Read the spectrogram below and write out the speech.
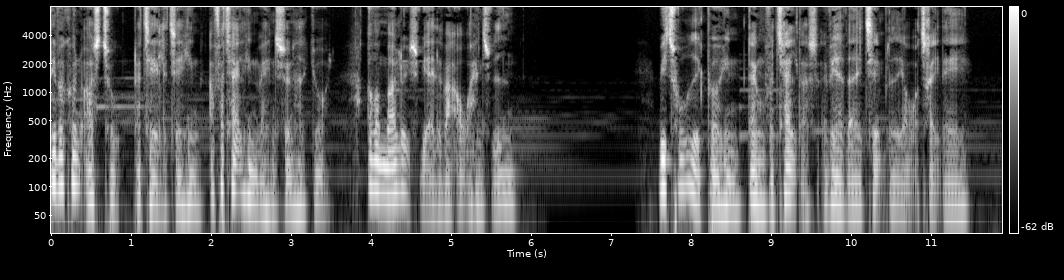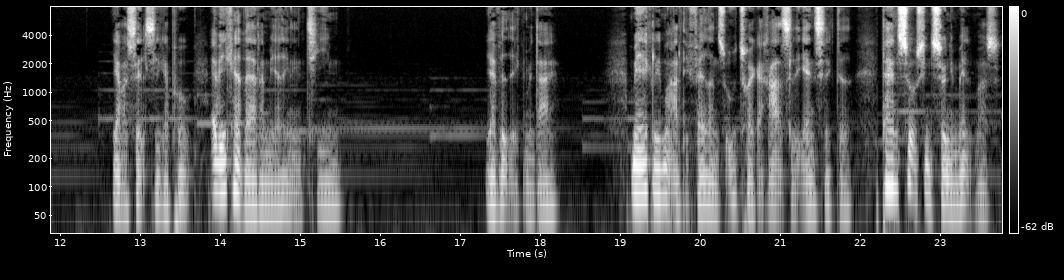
Det var kun os to, der talte til hende og fortalte hende, hvad hendes søn havde gjort, og hvor målløs vi alle var over hans viden. Vi troede ikke på hende, da hun fortalte os, at vi havde været i templet i over tre dage – jeg var selv sikker på, at vi ikke havde været der mere end en time. Jeg ved ikke med dig. men jeg glemmer aldrig faderens udtryk af rædsel i ansigtet, da han så sin søn imellem os.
